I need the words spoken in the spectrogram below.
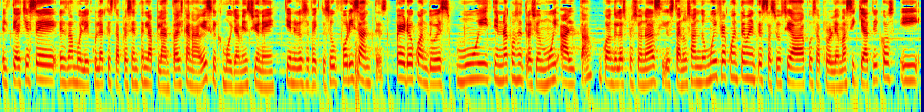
El THC es la molécula que está presente en la planta del cannabis, que como ya mencioné, tiene los efectos euforizantes, pero cuando es muy, tiene una concentración muy alta, cuando las personas lo están usando muy frecuentemente, está asociada pues a problemas psiquiátricos y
